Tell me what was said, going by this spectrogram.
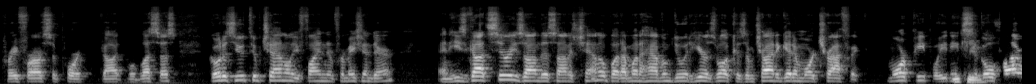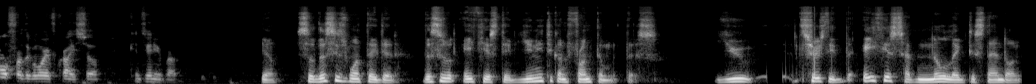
Pray for our support. God will bless us. Go to his YouTube channel. You find information there. And he's got series on this on his channel, but I'm going to have him do it here as well because I'm trying to get him more traffic, more people. He needs to go viral for the glory of Christ. So continue, brother. Yeah. So this is what they did. This is what atheists did. You need to confront them with this. You seriously, the atheists have no leg to stand on.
